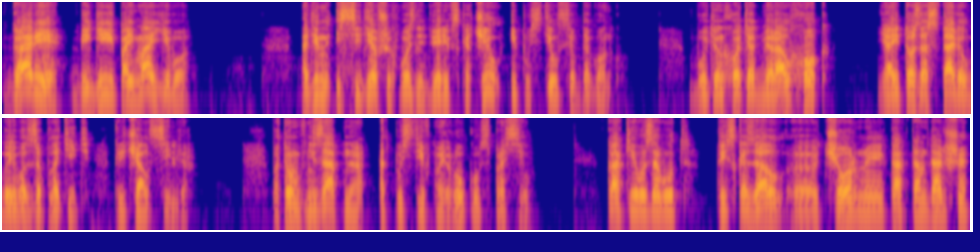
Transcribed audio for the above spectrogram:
Гарри, беги и поймай его!» Один из сидевших возле двери вскочил и пустился в догонку. Будь он хоть адмирал Хок, я и то заставил бы его заплатить, кричал Сильвер. Потом, внезапно отпустив мою руку, спросил. Как его зовут? Ты сказал, э, черный, как там дальше?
